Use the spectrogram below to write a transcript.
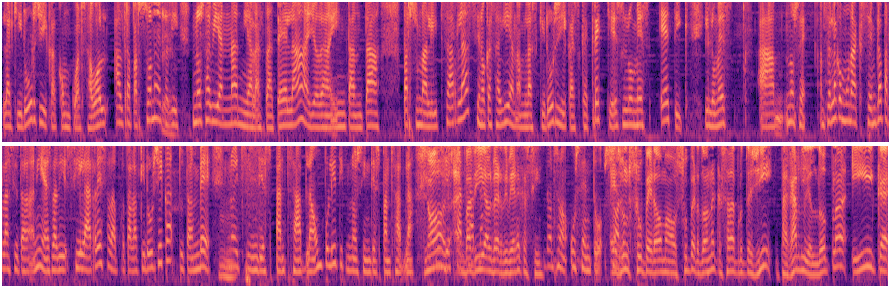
la quirúrgica com qualsevol altra persona, Sí. és a dir, no s'havien anat ni a les de tela, allò d'intentar personalitzar-les, sinó que seguien amb les quirúrgiques, que crec que és el més ètic i el més, uh, no sé, em sembla com un exemple per la ciutadania. És a dir, si la resta de portar la quirúrgica, tu també. Mm. No ets indispensable. Un polític no és indispensable. No, indispensable... va dir Albert Rivera que sí. Doncs no, ho sento. Són... És un superhome o superdona que s'ha de protegir, pagar-li el doble i que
